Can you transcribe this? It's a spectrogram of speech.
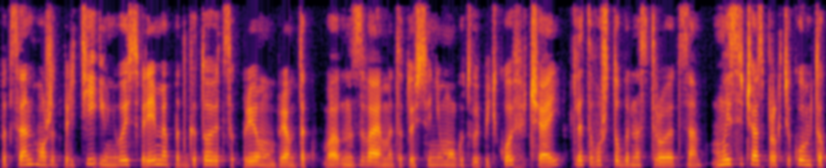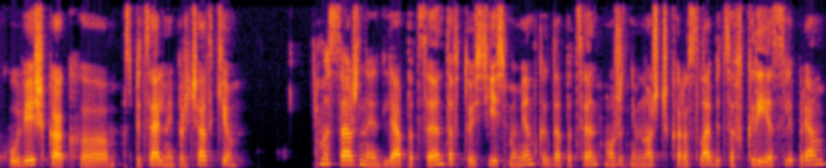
пациент может прийти, и у него есть время подготовиться к приему, прям так а, называем это, то есть они могут выпить кофе, чай для того, чтобы настроиться. Мы сейчас практикуем такую вещь, как э, специальные перчатки массажные для пациентов, то есть есть момент, когда пациент может немножечко расслабиться в кресле прям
